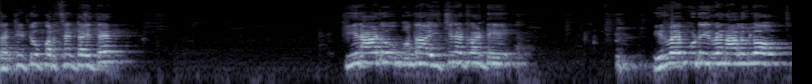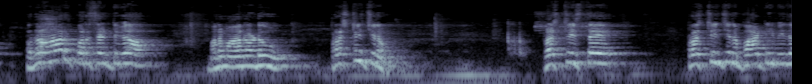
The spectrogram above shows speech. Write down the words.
థర్టీ టూ పర్సెంట్ అయితే ఈనాడు మొన్న ఇచ్చినటువంటి ఇరవై మూడు ఇరవై నాలుగులో పదహారు పర్సెంట్గా మనం ఆనాడు ప్రశ్నించినాం. ప్రశ్నిస్తే ప్రశ్నించిన పార్టీ మీద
